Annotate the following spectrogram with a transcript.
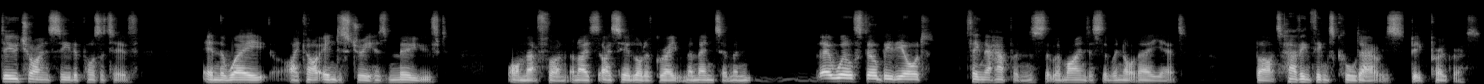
do try and see the positive in the way like our industry has moved on that front. And I, I see a lot of great momentum, and there will still be the odd thing that happens that reminds us that we're not there yet. But having things called out is big progress.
